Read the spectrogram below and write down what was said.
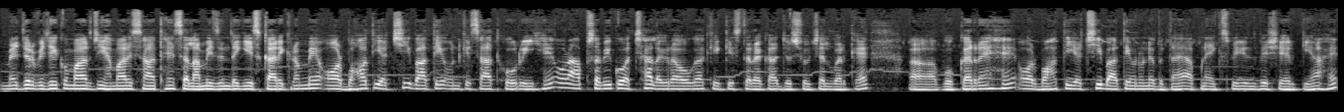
मेजर विजय कुमार जी हमारे साथ हैं, सलामी ज़िंदगी इस कार्यक्रम में और बहुत ही अच्छी बातें उनके साथ हो रही हैं और आप सभी को अच्छा लग रहा होगा कि किस तरह का जो सोशल वर्क है वो कर रहे हैं और बहुत ही अच्छी बातें उन्होंने बताया, अपना एक्सपीरियंस भी शेयर किया है।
